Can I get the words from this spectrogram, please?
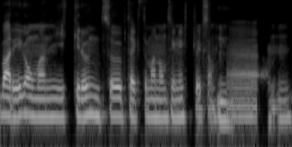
varje gång man gick runt så upptäckte man någonting nytt. Liksom. Mm. Ehm,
